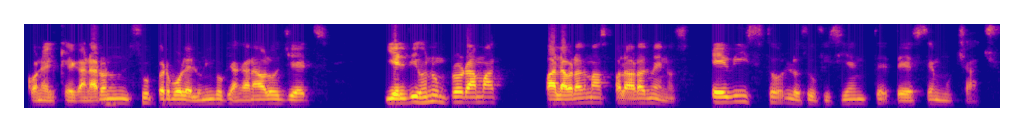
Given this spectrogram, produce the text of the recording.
con el que ganaron un Super Bowl, el único que ha ganado los Jets, y él dijo en un programa, palabras más, palabras menos, he visto lo suficiente de este muchacho.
